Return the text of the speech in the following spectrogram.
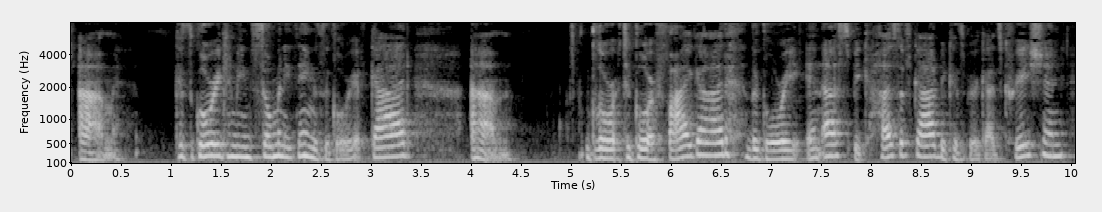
Because um, glory can mean so many things: the glory of God, um, glory to glorify God, the glory in us because of God, because we're God's creation.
